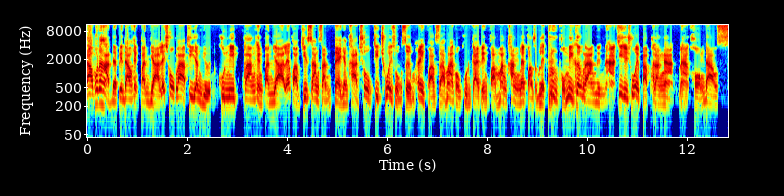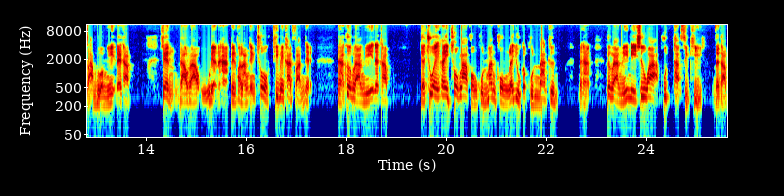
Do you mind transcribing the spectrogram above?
ดาวพฤหัสเนี่ยเป็นดาวแห่งปัญญาและโชคลาภที่ยั่งยืน คุณมีพลังแห่งปัญญาและความคิดสร้างสรรค์แต่ยังขาดโชคที่ช่วยส่งเสริมให้ความสามารถของคุณกลายเป็นความมั่งคั่งและความสำเร็จ ผมมีเครื่องรางหนึ่งนะฮะที่จะช่วยปรับพลังงานนะฮะของดาวสามดวงนี้นะครับ เช่น ดาวราหูเนี่ยนะฮะเป็นพลังแห่งโชคที่ไม่คาดฝันเนี่ยนะฮะเครื่องรางนี้นะครับจะช่วยให้โชคลาภของคุณมั่นคง และอยู่กับคุณนานขึ้นนะฮะเครื่องรางนี้มีชื่อว่าพุทธสิกีนะครับ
